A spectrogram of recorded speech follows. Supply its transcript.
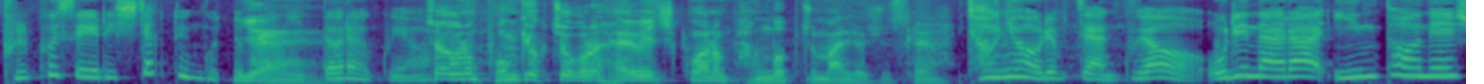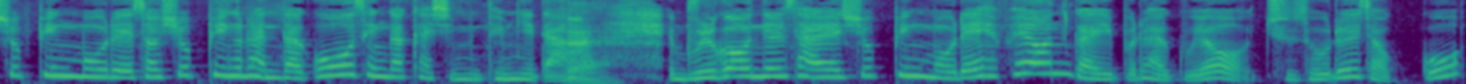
불프 세일이 시작된 곳도 예. 많이 있더라고요. 자 그럼 본격적으로 해외 직구하는 방법 좀 알려주세요. 전혀 어렵지 않고요. 우리나라 인터넷 쇼핑몰에서 쇼핑을 한다고 생각하시면 됩니다. 네. 물건을 살 쇼핑몰에 회원 가입을 하고요. 주소를 적고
